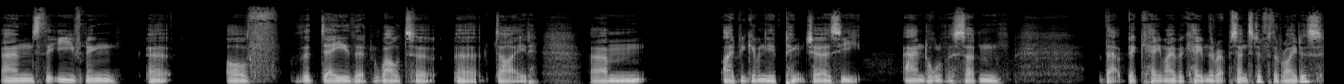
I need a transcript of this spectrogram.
And the evening uh, of the day that Wouter uh, died, um, I'd been given the pink jersey and all of a sudden that became I became the representative for the riders.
